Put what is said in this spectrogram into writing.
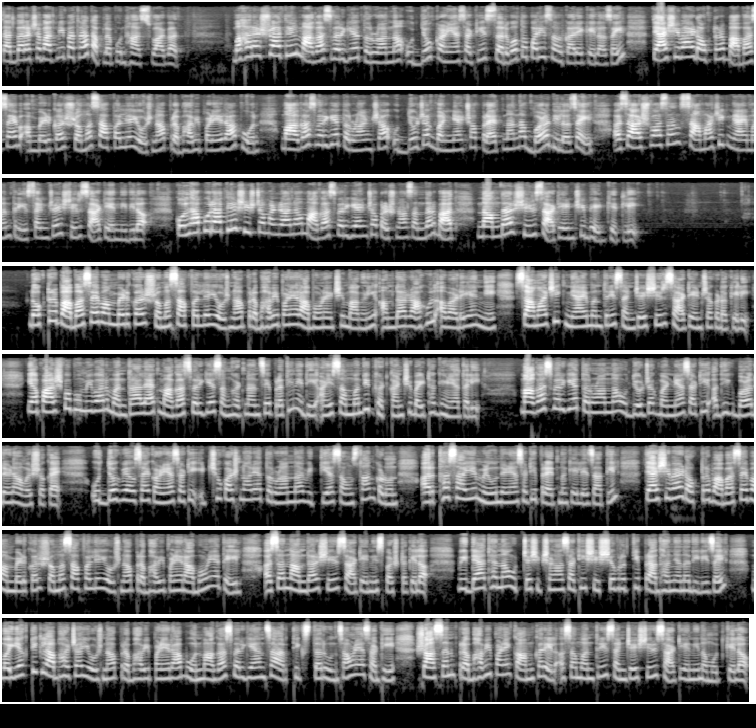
सातबाराच्या बातमीपत्रात आपलं पुन्हा स्वागत. महाराष्ट्रातील मागासवर्गीय तरुणांना उद्योग करण्यासाठी सर्वतोपरी सहकार्य केलं जाईल. त्याशिवाय डॉक्टर बाबासाहेब आंबेडकर श्रमसाफल्य योजना प्रभावीपणे राबवून मागासवर्गीय तरुणांच्या उद्योजक बनण्याच्या प्रयत्नांना बळ दिलं जाईल असं आश्वासन सामाजिक न्यायमंत्री संजय शिरसाट यांनी दिलं. कोल्हापुरातील शिष्टमंडळानं मागासवर्गीयांच्या प्रश्नासंदर्भात नामदार शिरसाट यांची भेट घेतली. डॉक्टर बाबासाहेब आंबेडकर श्रमसाफल्य योजना प्रभावीपणे राबवण्याची मागणी आमदार राहुल आवाडे यांनी सामाजिक न्यायमंत्री संजय शिरसाट यांच्याकडे केली. या पार्श्वभूमीवर मंत्रालयात मागासवर्गीय संघटनांचे प्रतिनिधी आणि संबंधित घटकांची बैठक घेण्यात आली. मागासवर्गीय तरुणांना उद्योजक बनण्यासाठी अधिक बळ देणं आवश्यक आहे. उद्योग व्यवसाय करण्यासाठी इच्छुक असणाऱ्या तरुणांना वित्तीय संस्थांकडून अर्थसहाय्य मिळवून देण्यासाठी प्रयत्न केले जातील. त्याशिवाय डॉक्टर बाबासाहेब आंबेडकर श्रमसाफल्य योजना प्रभावीपणे राबवण्यात येईल असं नामदार शिरसाट यांनी स्पष्ट केलं. विद्यार्थ्यांना उच्च शिक्षणासाठी शिष्यवृत्ती प्राधान्यानं दिली जाईल. वैयक्तिक लाभाच्या योजना प्रभावीपणे राबवून मागासवर्गीयांचा आर्थिक स्तर उंचावण्यासाठी शासन प्रभावीपणे काम करेल असं मंत्री संजय साठ यांनी नमूद केलं.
